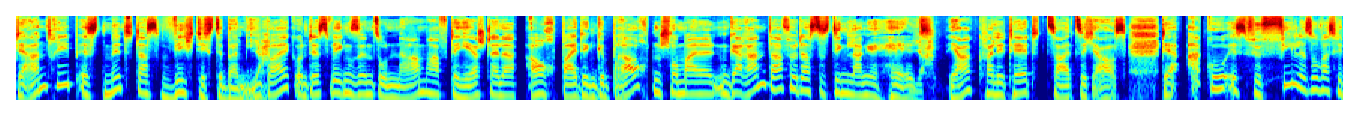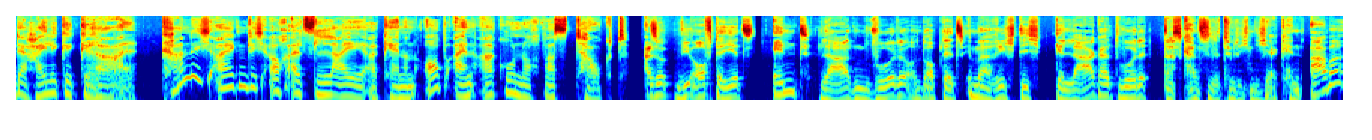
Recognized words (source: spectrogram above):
der Antrieb ist mit das Wichtigste beim E-Bike und deswegen sind so namhafte Hersteller auch bei den Gebrauchten schon mal ein Garant dafür, dass das Ding lange hält. Ja. ja, Qualität zahlt sich aus. Der Akku ist für viele sowas wie der heilige Gral. Kann ich eigentlich auch als Laie erkennen, ob ein Akku noch was taugt? Also wie oft er jetzt entladen wurde und ob der jetzt immer richtig gelagert wurde, das kannst du natürlich nicht erkennen. Aber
